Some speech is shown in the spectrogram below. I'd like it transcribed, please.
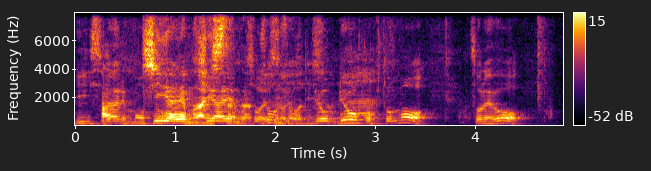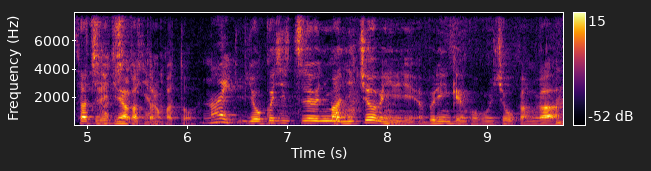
イスラエルも CIA も何したんだそうです。両両国ともそれを察知できなかったのかと。翌日、まあ、日曜日にブリンケン国務長官が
